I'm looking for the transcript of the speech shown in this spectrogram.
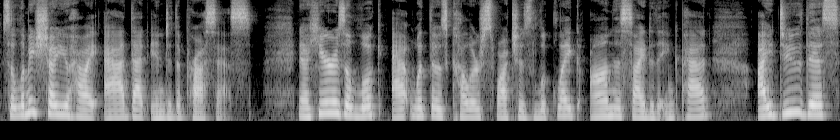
So let me show you how I add that into the process. Now here is a look at what those color swatches look like on the side of the ink pad. I do this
